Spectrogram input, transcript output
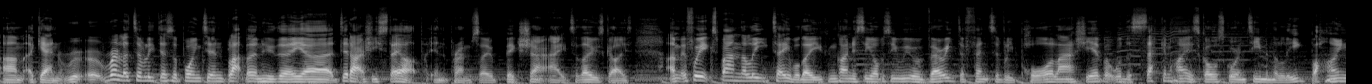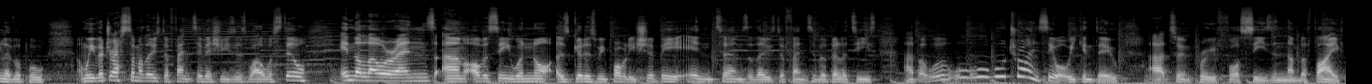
Um, again, relatively disappointing. Blackburn, who they uh, did actually stay up in the Prem, so big shout out to those guys. Um, if we expand the league table, though, you can kind of see obviously we were very defensively poor last year, but we're the second highest goal scoring team in the league behind Liverpool, and we've addressed some of those defensive issues as well. We're still in the lower ends. Um, obviously, we're not as good as we probably should be in terms of those defensive abilities, uh, but we'll, we'll, we'll, try and see what we can do uh, to improve for season number five.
